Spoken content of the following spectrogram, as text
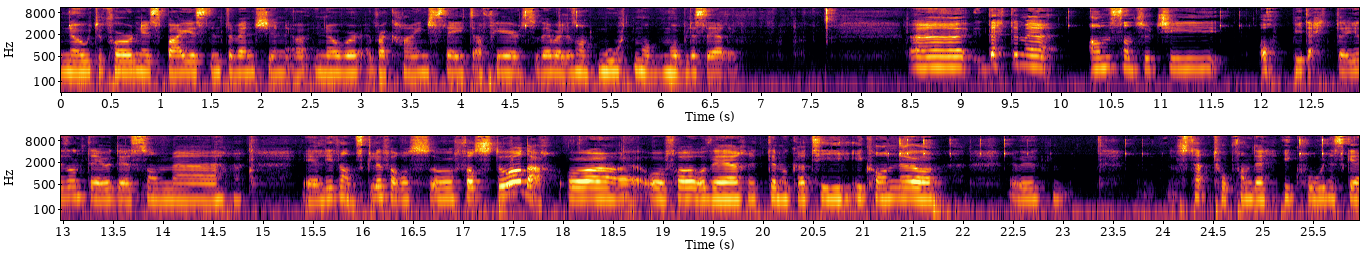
No to foreigners biased intervention in our Rakhine state affair. Så det er veldig sånn motmobilisering. Uh, dette med Aung San Suu Kyi oppi dette, det er jo det som uh, er litt vanskelig for oss å forstå, da. Og, og for å være demokrati-ikonet og uh, tok fram det ikoniske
